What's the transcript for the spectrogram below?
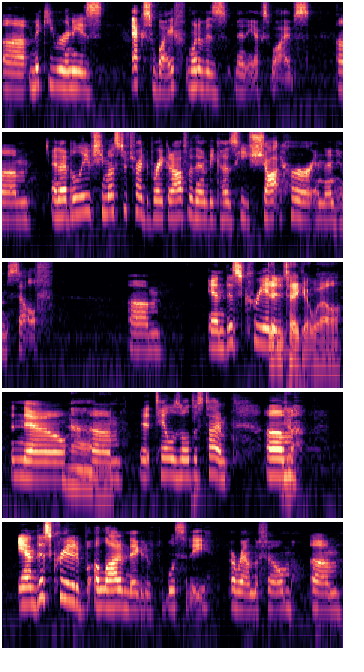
uh, Mickey Rooney's ex-wife, one of his many ex-wives. Um, and I believe she must have tried to break it off with him because he shot her and then himself. Um, and this created Didn't take it well. no, No. um, it tale as old as time. Um, And this created a, a lot of negative publicity around the film, um,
